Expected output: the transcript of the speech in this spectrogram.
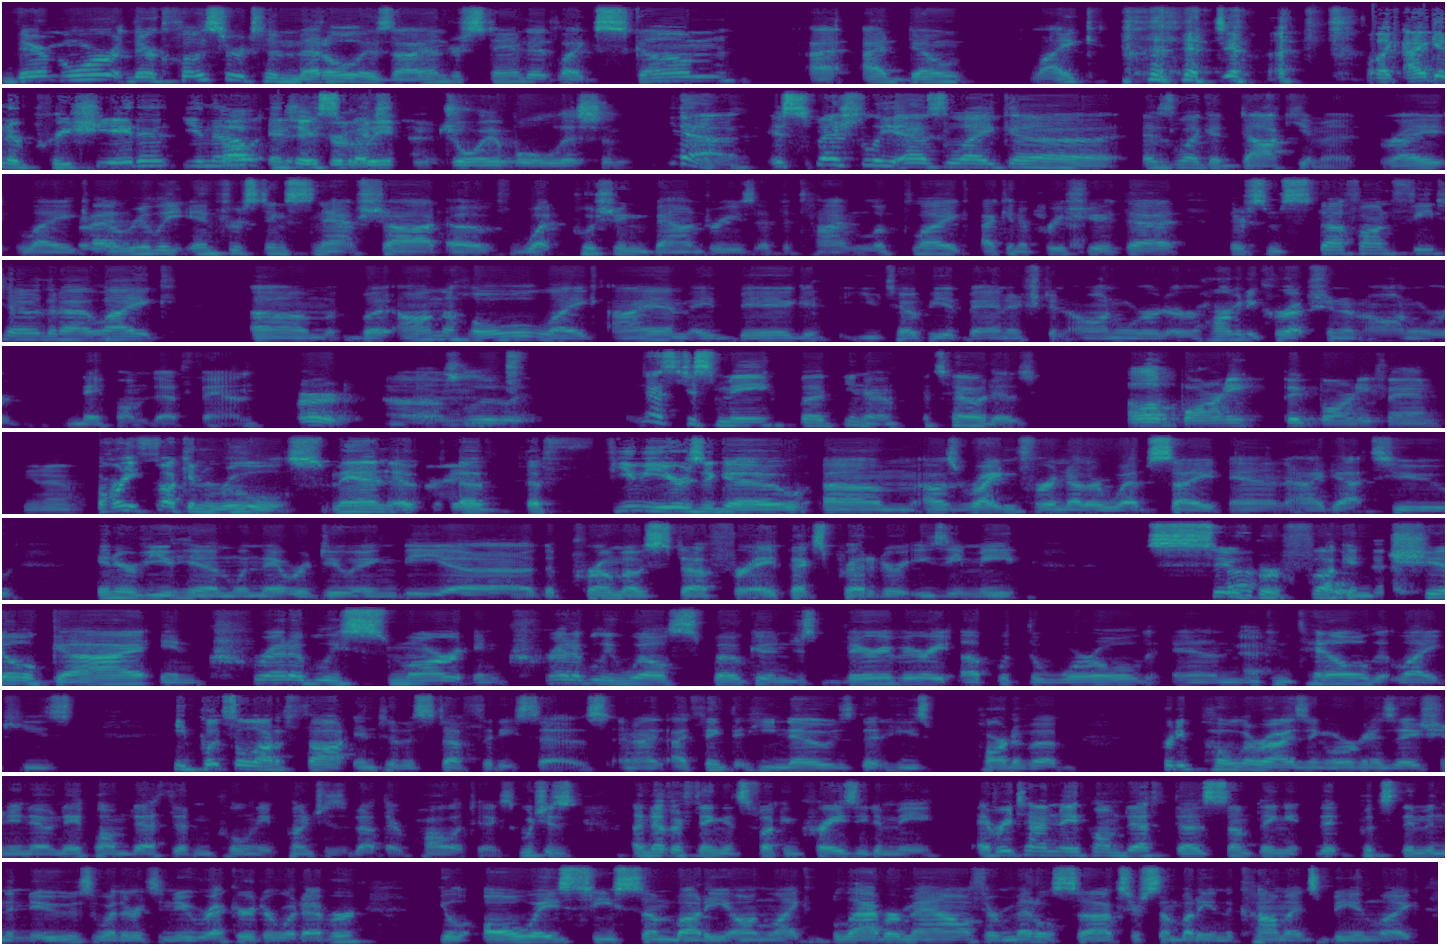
they're more they're closer to metal as i understand it like scum i i don't like like i can appreciate it you know Not particularly enjoyable listen. yeah especially as like a as like a document right like a really interesting snapshot of what pushing boundaries at the time looked like i can appreciate that there's some stuff on FETO that i like um but on the whole like i am a big utopia banished and onward or harmony corruption and onward napalm death fan Heard. um, Absolutely. that's just me, but you know, that's how it is. I love Barney. Big Barney fan. You know. Barney fucking rules, man. A, a, a few years ago, um, I was writing for another website, and I got to interview him when they were doing the uh, the promo stuff for Apex Predator Easy Meat. Super Oh, cool, fucking man. chill guy, incredibly smart, incredibly well spoken, just very very up with the world, and you can tell that like he's he puts a lot of thought into the stuff that he says, and I, I think that he knows that he's part of a pretty polarizing organization. You know, Napalm Death doesn't pull any punches about their politics, which is another thing that's fucking crazy to me. Every time Napalm Death does something that puts them in the news, whether it's a new record or whatever, you'll always see somebody on like Blabbermouth or Metal Sucks or somebody in the comments being like,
